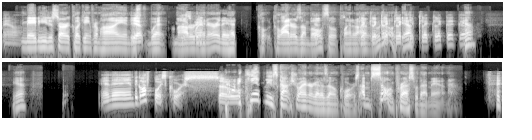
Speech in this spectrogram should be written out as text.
You know, maybe he just started clicking from high and just Yep, went from outer to inner, and they had col- colliders on both, Yep. so it planted click, on. click, click, click, yeah. click, click, click, click. Yeah. Yeah. And then the golf boys course. So I can't believe Scott Schreiner got his own course. I'm so impressed with that man.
